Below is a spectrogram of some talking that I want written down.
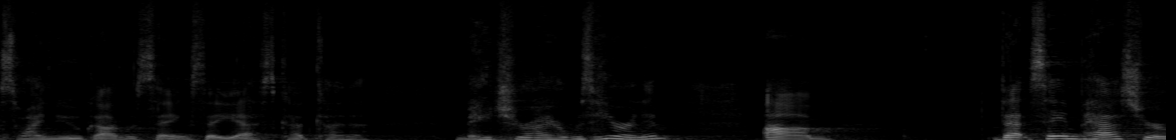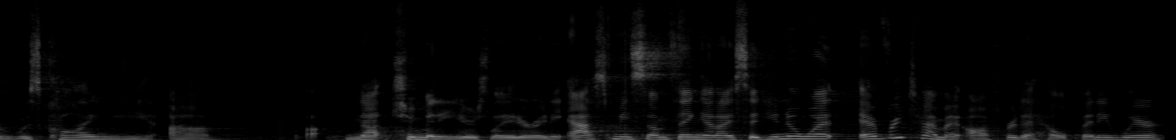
So I knew God was saying, say yes. God kind of made sure I was hearing him. Um, that same pastor was calling me uh, not too many years later, and he asked me something, and I said, you know what? Every time I offer to help anywhere,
